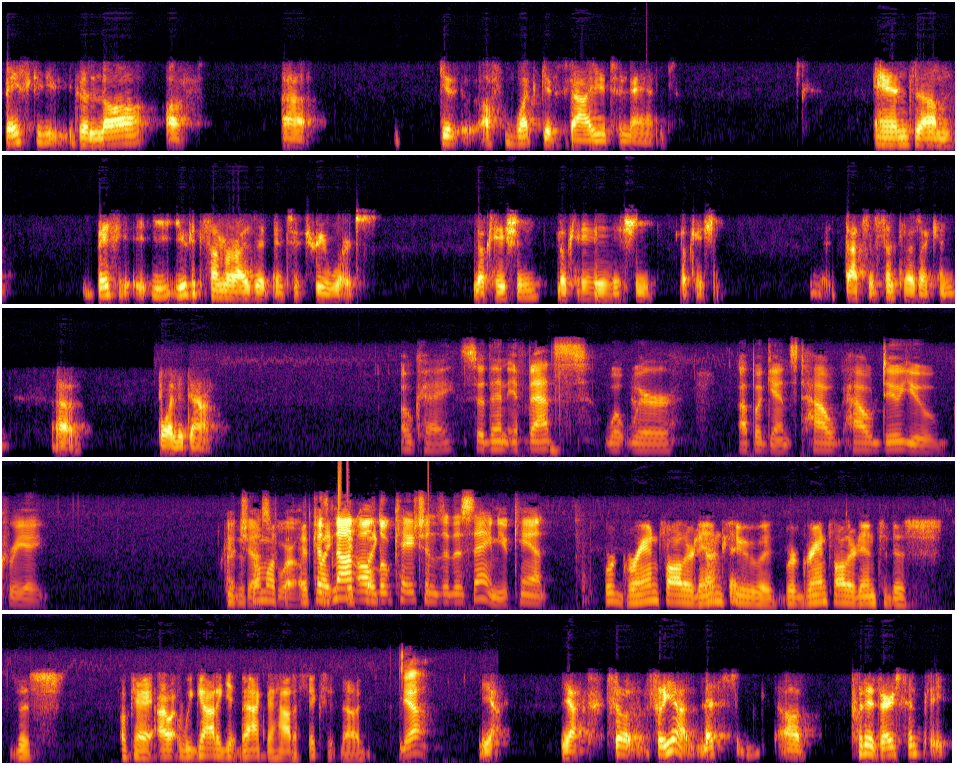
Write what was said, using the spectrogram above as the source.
basically the law of, uh, of what gives value to land. And um, basically, you could summarize it into three words location, location, location. That's as simple as I can uh, boil it down. Okay, so then if that's what we're up against, how how do you create a just almost, world? Because like, not all like, locations are the same. You can't. We're grandfathered exactly. into we're grandfathered into this this. Okay, I, we got to get back to how to fix it, Doug. Yeah. Yeah. Yeah. So so yeah, let's uh, put it very simply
